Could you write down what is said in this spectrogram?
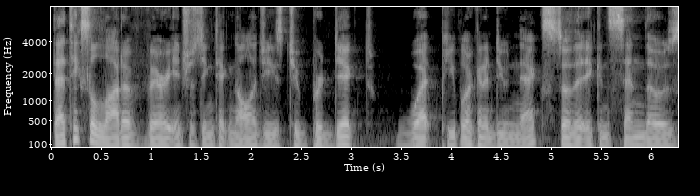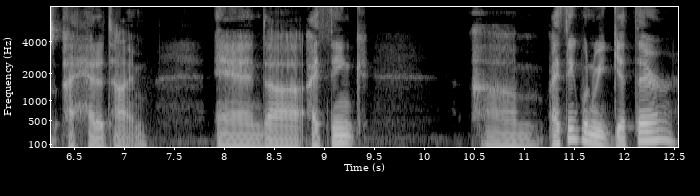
that takes a lot of very interesting technologies to predict what people are going to do next, so that it can send those ahead of time. And uh, I think, um, I think when we get there,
